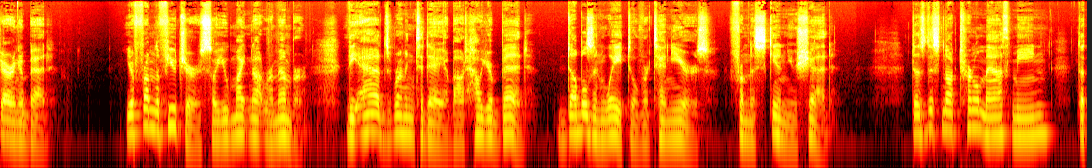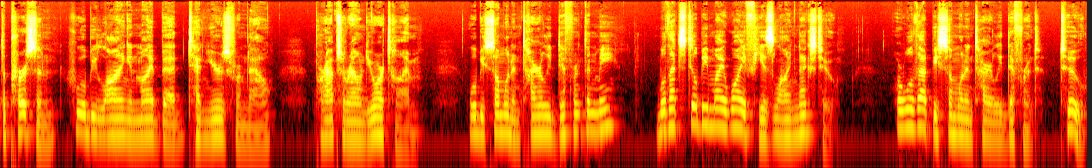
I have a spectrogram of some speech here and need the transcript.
sharing a bed. You're from the future, so you might not remember. The ads running today about how your bed doubles in weight over 10 years from the skin you shed. Does this nocturnal math mean that the person who will be lying in my bed 10 years from now, perhaps around your time, will be someone entirely different than me? Will that still be my wife he is lying next to? Or will that be someone entirely different, too?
